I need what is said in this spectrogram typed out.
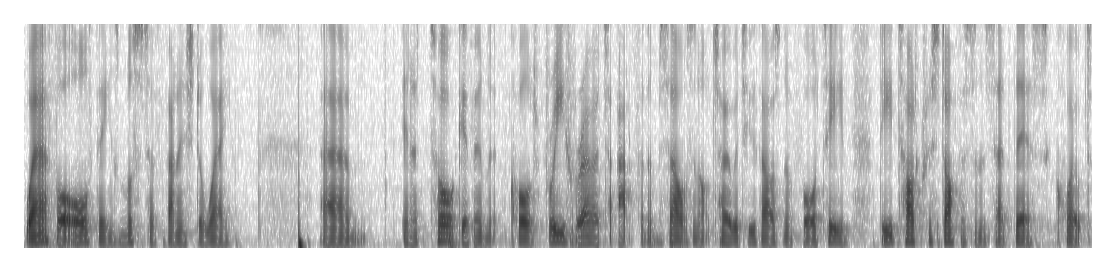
Wherefore all things must have vanished away. Um, in a talk given called Free Forever to Act for Themselves in October 2014, D. Todd Christofferson said this quote,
